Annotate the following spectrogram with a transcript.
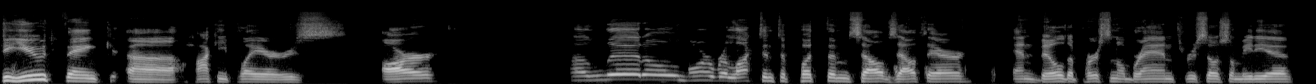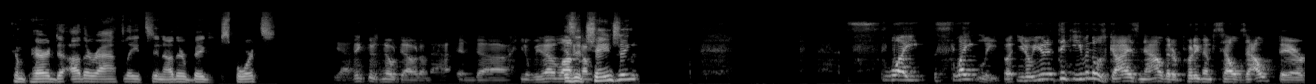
Do you think uh, hockey players are a little more reluctant to put themselves out there and build a personal brand through social media compared to other athletes in other big sports? Yeah, I think there's no doubt on that. And uh, you know, we have a lot. Of is it changing? Slight, slightly, but you know, you think even those guys now that are putting themselves out there,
